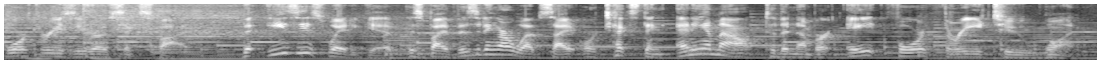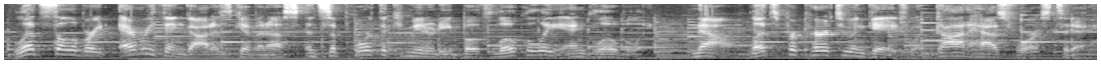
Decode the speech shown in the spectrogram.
43065. The easiest way to give is by visiting our website or texting any amount to the number 84321. Let's celebrate everything God has given us and support the community both locally and globally. Now, let's prepare to engage what God has for us today.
